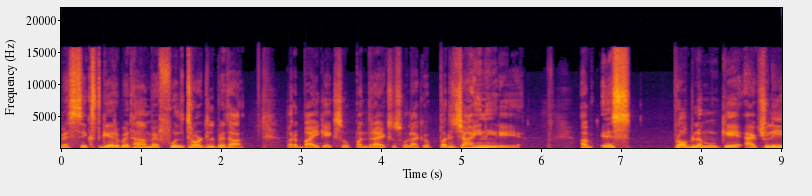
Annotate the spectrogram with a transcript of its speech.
मैं सिक्स गियर पे था, मैं फुल थ्रॉटल पे था, पर बाइक 115 116 के ऊपर जा ही नहीं रही है। अब इस प्रॉब्लम के एक्चुअली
